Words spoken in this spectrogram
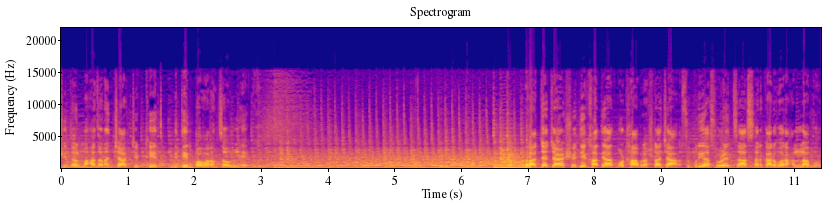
शीतल महाजनांच्या चिठ्ठीत नितीन पवारांचा उल्लेख. राज्याच्या शेती खात्यात मोठा भ्रष्टाचार सुप्रिया सुळेंचा सरकारवर हल्लाबोल.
